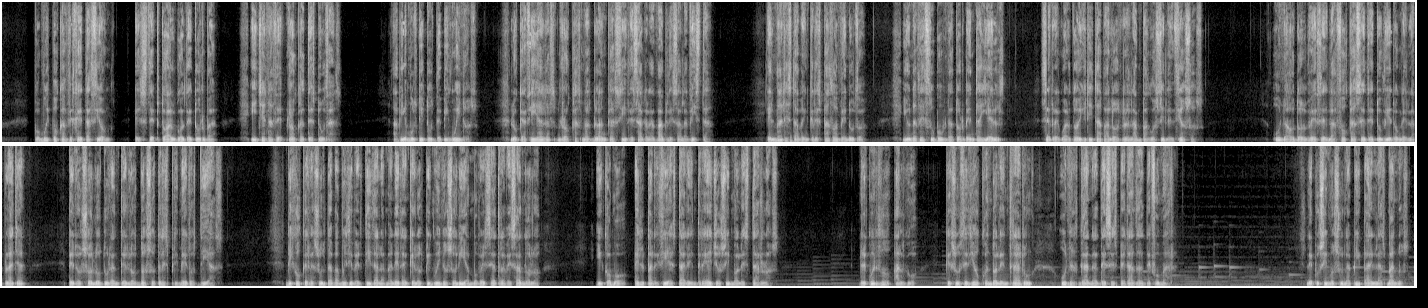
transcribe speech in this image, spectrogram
con muy poca vegetación, excepto algo de turba, y llena de rocas desnudas. Había multitud de pingüinos, lo que hacía las rocas más blancas y desagradables a la vista. El mar estaba encrespado a menudo, y una vez hubo una tormenta y él se reguardó y gritaba a los relámpagos silenciosos. Una o dos veces las focas se detuvieron en la playa, pero solo durante los dos o tres primeros días. Dijo que resultaba muy divertida la manera en que los pingüinos solían moverse atravesándolo, y como él parecía estar entre ellos sin molestarlos. Recuerdo algo que sucedió cuando le entraron unas ganas desesperadas de fumar. Le pusimos una pipa en las manos,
